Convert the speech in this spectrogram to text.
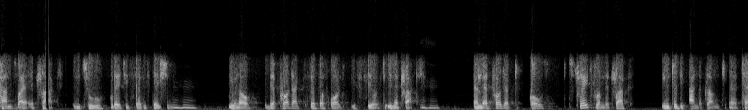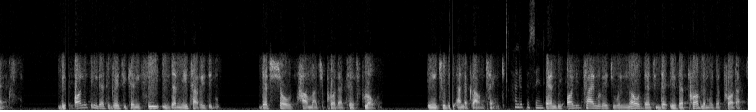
comes via a truck into Reggie's service station, you know, the product, first of all, is filled in a truck. And that product goes straight from the truck into the underground uh, tanks. The only thing that Reggie can see is the meter reading that shows how much product has flown into the underground tank. 100%. And the only time Reggie will know that there is a problem with the product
